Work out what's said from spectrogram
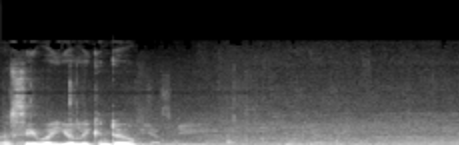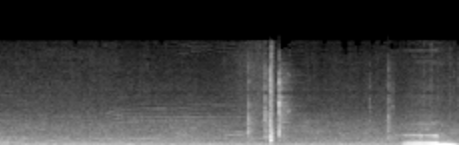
Let's see what Yuli can do. And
